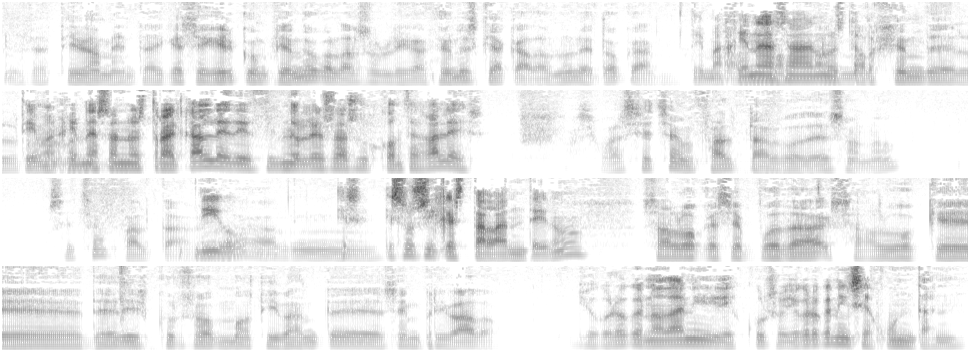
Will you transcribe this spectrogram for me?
Efectivamente, hay que seguir cumpliendo con las obligaciones que a cada uno le tocan. ¿Te imaginas Al a nuestro, ¿te imaginas a nuestro alcalde diciéndole eso a sus concejales? Pues igual se echa en falta algo de eso, ¿no? Se echa en falta. ¿verdad? Digo, Algún- es- eso sí que es talante, ¿no? Salvo que se pueda, salvo que dé discursos motivantes en privado. Yo creo que no da ni discurso, yo creo que ni se juntan.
